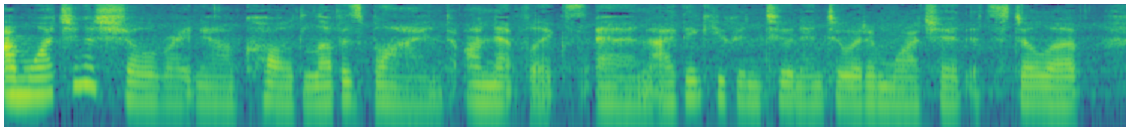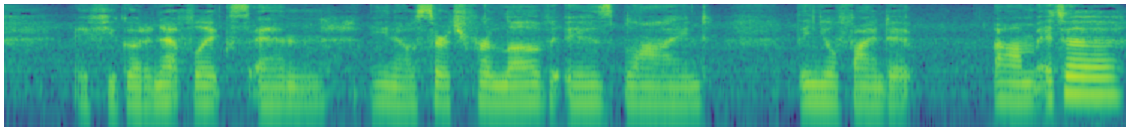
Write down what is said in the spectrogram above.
I'm watching a show right now called Love is Blind on Netflix, and I think you can tune into it and watch it. It's still up. If you go to Netflix and, you know, search for Love is Blind, then you'll find it. Um, it's a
